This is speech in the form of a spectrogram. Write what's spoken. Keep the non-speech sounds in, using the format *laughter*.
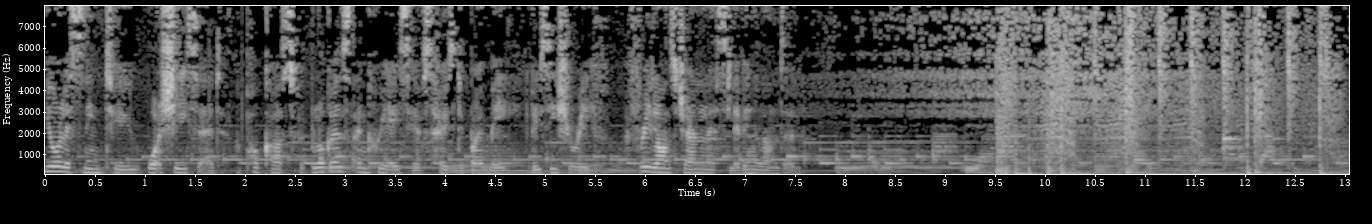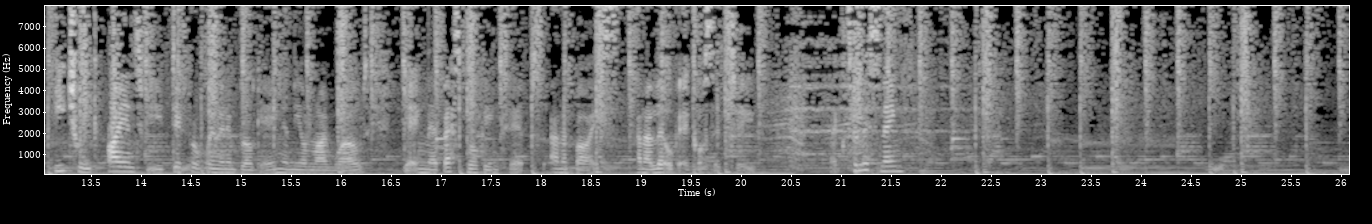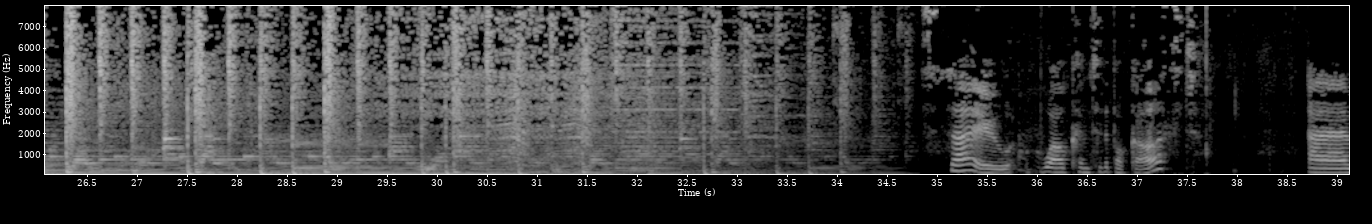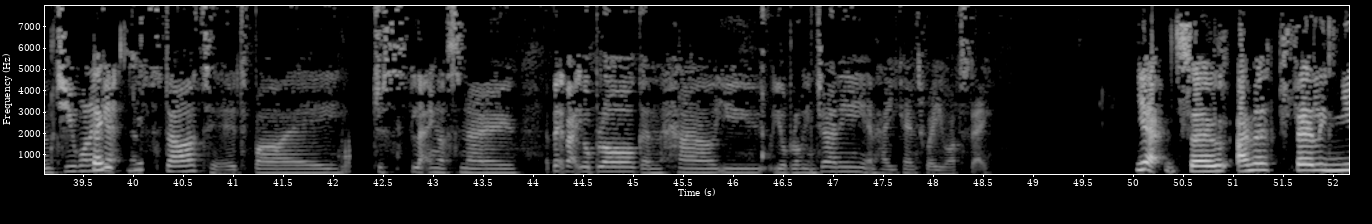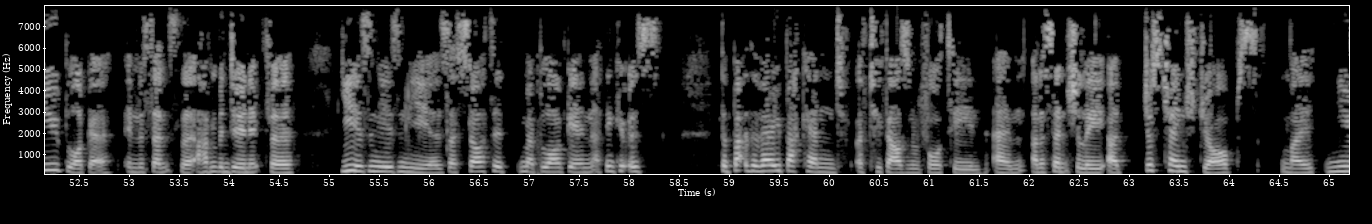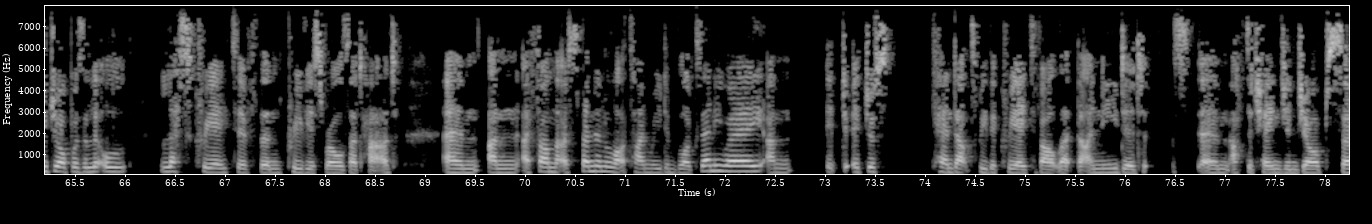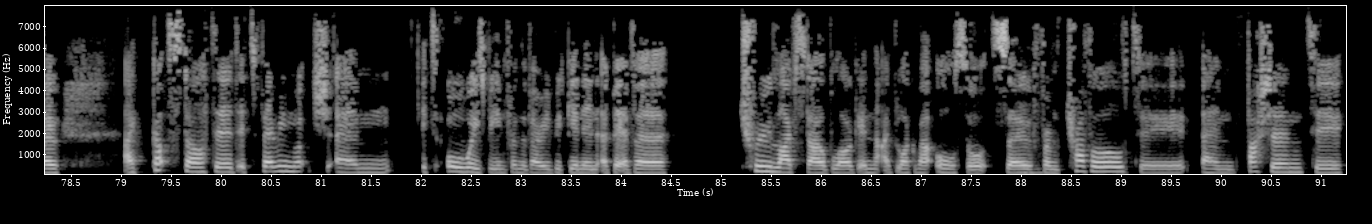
You're listening to What She Said, a podcast for bloggers and creatives hosted by me, Lucy Sharif, a freelance journalist living in London. Each week I interview different women in blogging and the online world, getting their best blogging tips and advice, and a little bit of gossip too. Thanks for listening. Welcome to the podcast. Um, do you want to get you. started by just letting us know a bit about your blog and how you your blogging journey and how you came to where you are today? Yeah, so I'm a fairly new blogger in the sense that I haven't been doing it for years and years and years. I started my blog in, I think it was the ba- the very back end of 2014, um, and essentially I'd just changed jobs. My new job was a little less creative than previous roles I'd had, um, and I found that I was spending a lot of time reading blogs anyway, and it it just turned out to be the creative outlet that I needed um, after changing jobs. So I got started. It's very much, um, it's always been from the very beginning a bit of a true lifestyle blog in that I blog about all sorts. So from travel to um, fashion to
